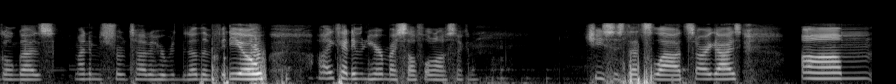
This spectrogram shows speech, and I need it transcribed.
it going, guys? My name is Showtime here with another video. I can't even hear myself. Hold on a second. Jesus, that's loud. Sorry, guys. Um,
